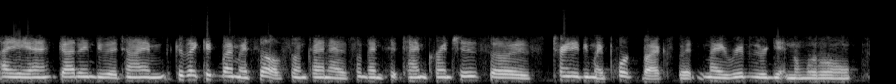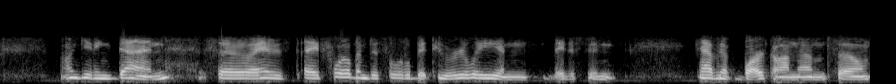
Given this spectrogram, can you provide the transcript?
I uh, got into a time because I cook by myself, so I'm kind of sometimes hit time crunches. So I was trying to do my pork butts, but my ribs were getting a little on getting done. So I was I foiled them just a little bit too early, and they just didn't have enough bark on them. So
